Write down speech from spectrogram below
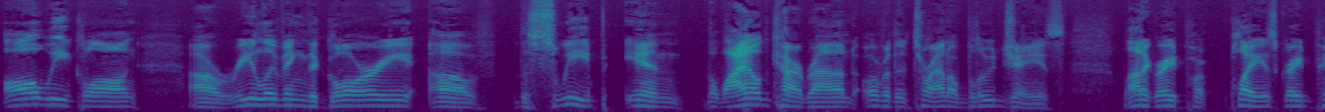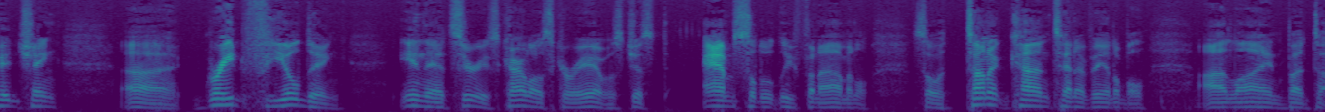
all week long, uh, reliving the glory of the sweep in the wild card round over the Toronto Blue Jays. A lot of great p- plays, great pitching, uh, great fielding in that series. Carlos Correa was just absolutely phenomenal. So a ton of content available online. But uh,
